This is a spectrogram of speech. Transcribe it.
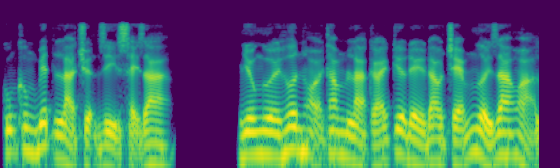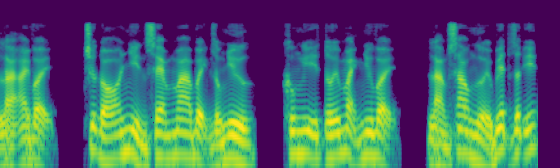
cũng không biết là chuyện gì xảy ra. Nhiều người hơn hỏi thăm là cái kia để đao chém người ra hỏa là ai vậy, trước đó nhìn xem ma bệnh giống như, không nghĩ tới mạnh như vậy, làm sao người biết rất ít.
